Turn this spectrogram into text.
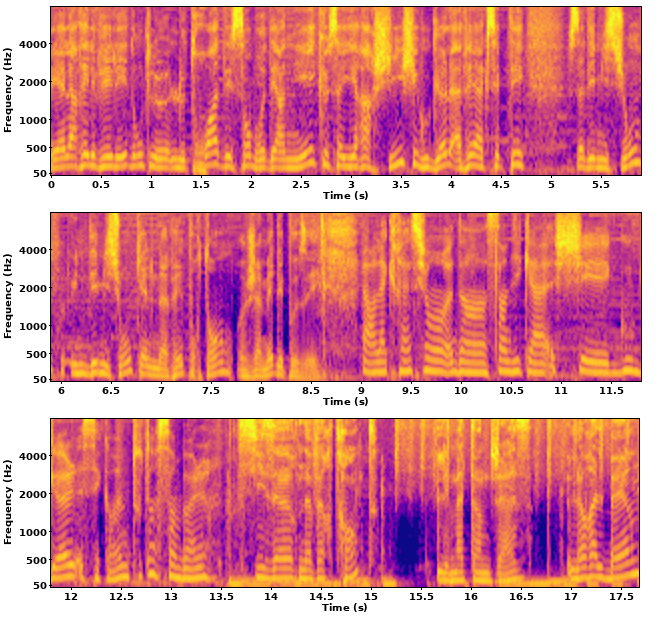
Et elle a révélé donc le, le 3 décembre dernier que sa hiérarchie chez Google avait accepté sa démission, une démission qu'elle n'avait pourtant jamais déposée. Alors la création d'un syndicat chez Google, c'est quand même tout un symbole. 6h, 9h30, les matins de jazz. Laure Alberne,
